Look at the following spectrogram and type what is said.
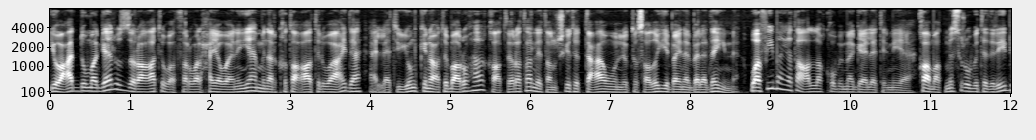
يعد مجال الزراعة والثروة الحيوانية من القطاعات الواعدة التي يمكن اعتبارها قاطرة لتنشيط التعاون الاقتصادي بين البلدين. وفيما يتعلق بمجالات المياه قامت مصر بتدريب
